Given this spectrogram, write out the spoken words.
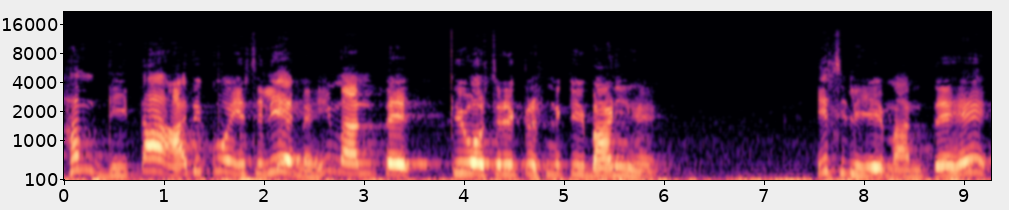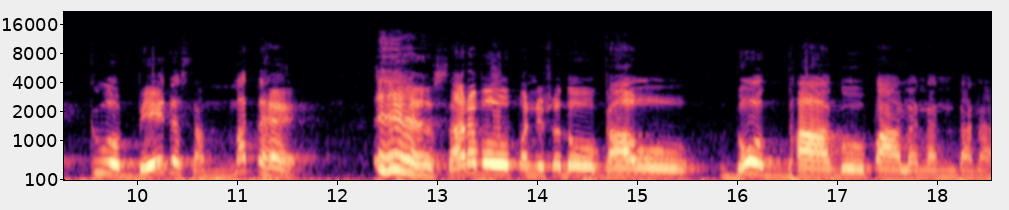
हम गीता आदि को इसलिए नहीं मानते कि वो श्री कृष्ण की वाणी है। इसलिए मानते हैं कि वो वेद सम्मत है। सर्वोपनिषदो गाओ दोग्धा गोपाल नंदना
